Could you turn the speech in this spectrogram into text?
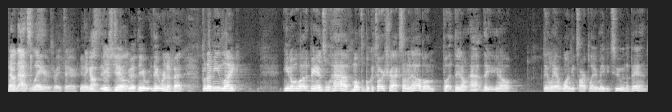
Now that's layers right there. Yeah, they it was, it was damn good. They were they were an event, but I mean, like, you know, a lot of bands will have multiple guitar tracks on an album, but they don't have they you know they only have one guitar player, maybe two in the band.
